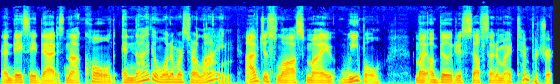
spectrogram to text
and they say, Dad, it's not cold. And neither one of us are lying. I've just lost my Weeble, my ability to self center my temperature.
